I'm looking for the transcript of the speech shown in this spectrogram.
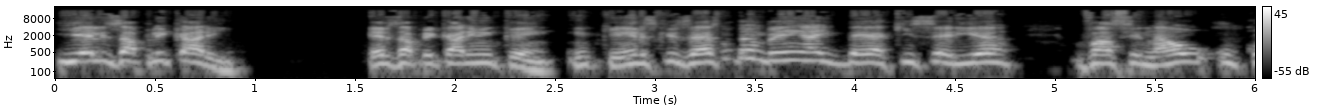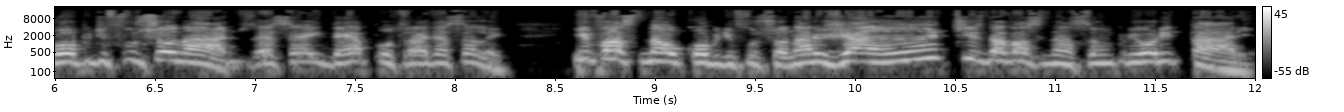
e eles aplicariam. Eles aplicariam em quem? Em quem eles quisessem. Também a ideia aqui seria vacinar o corpo de funcionários. Essa é a ideia por trás dessa lei. E vacinar o corpo de funcionários já antes da vacinação prioritária.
